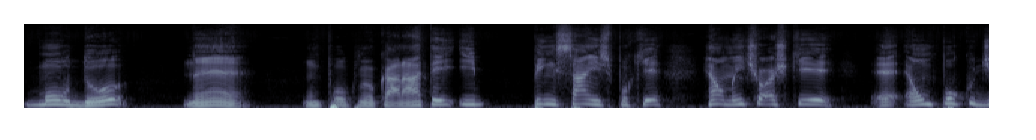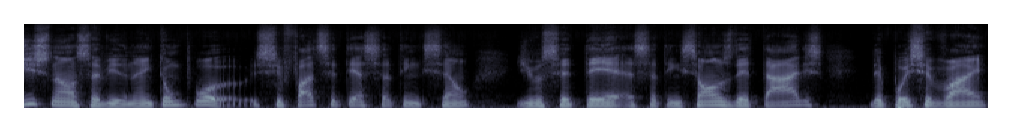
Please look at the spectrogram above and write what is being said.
moldou, né, um pouco meu caráter e, pensar isso, porque realmente eu acho que é, é, um pouco disso na nossa vida, né? Então, pô, esse fato de você ter essa atenção, de você ter essa atenção aos detalhes, depois você vai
